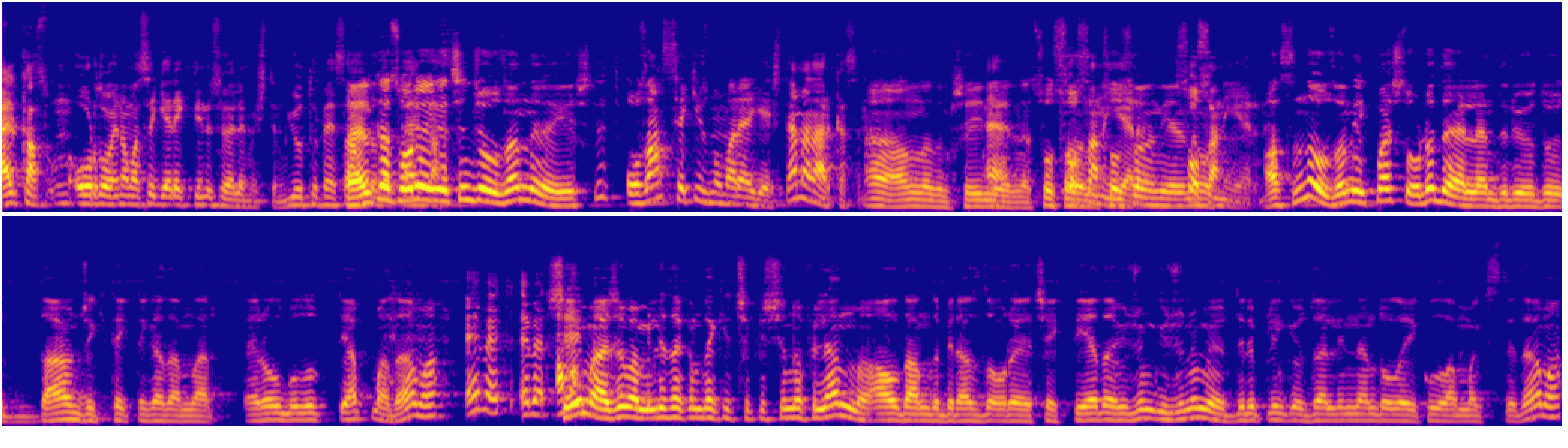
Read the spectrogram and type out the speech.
Pelkas'ın orada oynaması gerektiğini söylemiştim. YouTube hesabında Pelkas da oraya Pelkas. geçince Ozan nereye geçti? Ozan 8 numaraya geçti hemen arkasına. Ha anladım şeyin Evet, yerine. Sosa'nın, Sosa'nın Sosa'nın, yerine. yerine. Sosa'nın yerine. Aslında Ozan ilk başta orada değerlendiriyordu. Daha önceki teknik adamlar. Erol Bulut yapmadı ama Evet evet şey ama mi acaba milli takımdaki çıkışını falan mı aldandı biraz da oraya çekti ya da hücum gücünü mü dribbling özelliğinden dolayı kullanmak istedi ama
